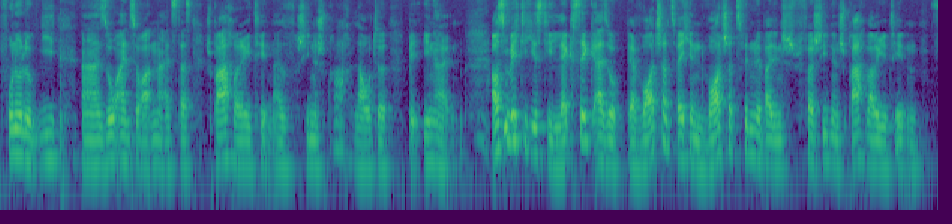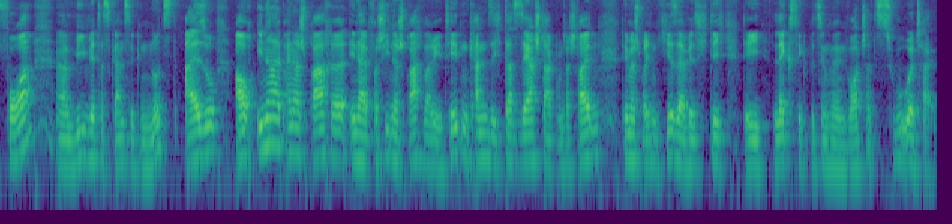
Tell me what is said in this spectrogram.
Phonologie äh, so einzuordnen, als dass Sprachvarietäten, also verschiedene Sprachlaute beinhalten. Außerdem wichtig ist die Lexik, also der Wortschatz. Welchen Wortschatz finden wir bei den verschiedenen Sprachvarietäten vor? Äh, wie wird das Ganze genutzt? Also auch innerhalb einer Sprache, innerhalb verschiedener Sprachvarietäten kann sich das sehr stark unterscheiden. Dementsprechend hier sehr wichtig, die Lexik bzw. den Wortschatz zu beurteilen.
